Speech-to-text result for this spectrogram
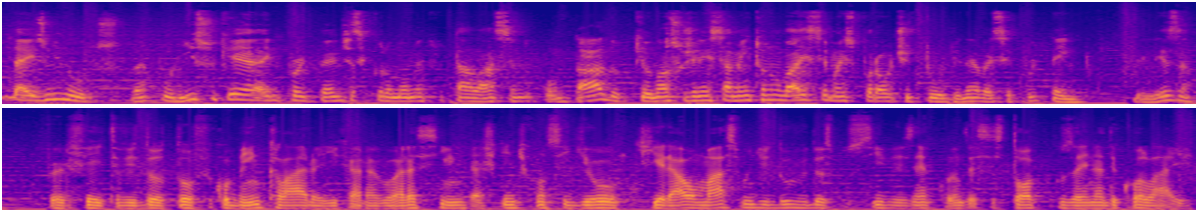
10 minutos, né? Por isso que é importante esse cronômetro estar tá lá sendo contado, que o nosso gerenciamento não vai ser mais por altitude, né? Vai ser por tempo, beleza? Perfeito, Vidotor, ficou bem claro aí, cara. Agora sim, acho que a gente conseguiu tirar o máximo de dúvidas possíveis, né, quanto a esses tópicos aí na decolagem.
